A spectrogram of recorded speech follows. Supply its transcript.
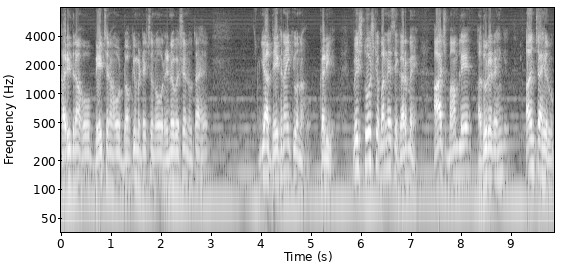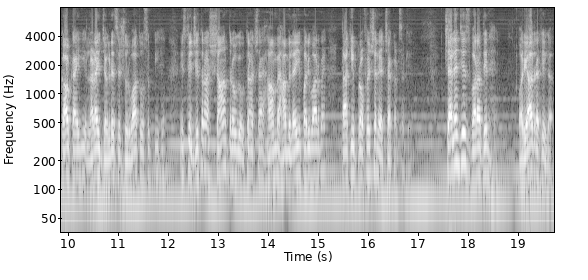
खरीदना हो, बेचना हो डॉक्यूमेंटेशन हो रिनोवेशन होता है। या देखना ही क्यों ना हो? करिए। विष दोष के बनने से घर में आज मामले अधूरे रहेंगे। अनचाही रुकावट आएगी। लड़ाई झगड़े से शुरुआत हो सकती है। इसलिए जितना शांत रहोगे, उतना अच्छा है। हाँ में हाँ मिलाइए परिवार में, ताकि प्रोफेशन अच्छा कर सके। चैलेंजेस बड़ा दिन है। और याद रखिएगा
